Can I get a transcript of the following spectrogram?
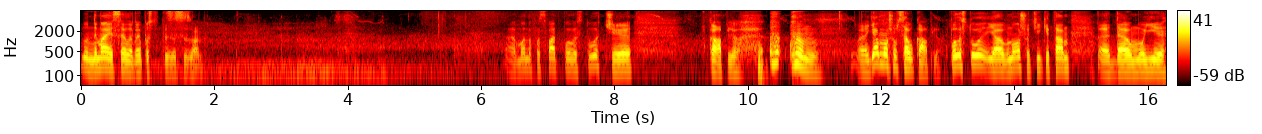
ну, не має сили випустити за сезон. Монофосфат по листу чи в каплю. Е, Я вношу все в каплю. По листу я вношу тільки там, е, де мої,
